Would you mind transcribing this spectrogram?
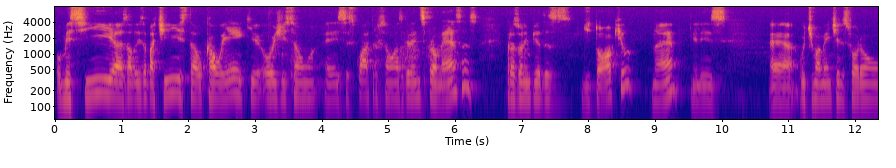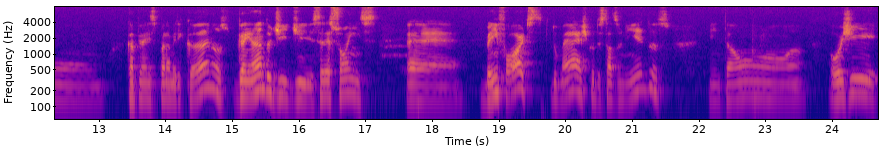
o Messias, a Luísa Batista, o Cauê, que hoje são eh, esses quatro são as grandes promessas para as Olimpíadas de Tóquio, né? Eles eh, ultimamente eles foram campeões pan-americanos, ganhando de, de seleções eh, bem fortes do México, dos Estados Unidos. Então, hoje,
